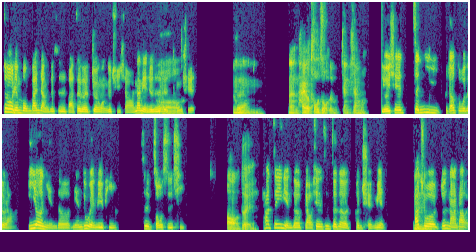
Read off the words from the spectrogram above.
最后联盟颁奖就是把这个救援王就取消了，那年就是同学。对啊，那还有偷走的奖项吗？有一些争议比较多的啦。一二年的年度 MVP 是周思齐。哦，对，他这一年的表现是真的很全面。他除了就是拿到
